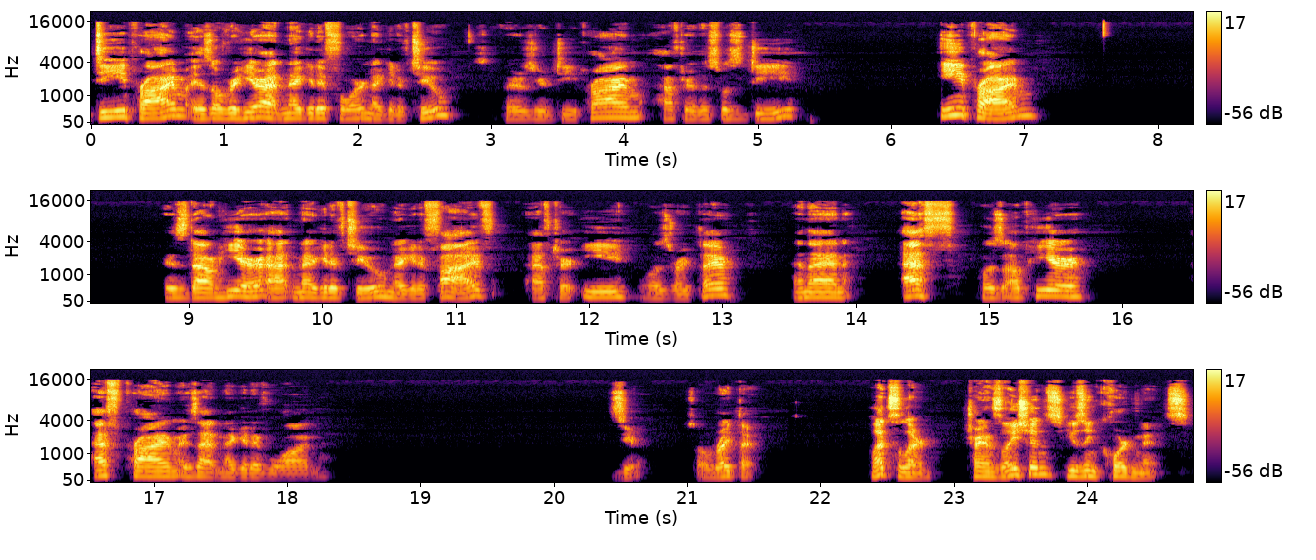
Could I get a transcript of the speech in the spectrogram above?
D prime is over here at negative 4, negative 2. So There's your D prime. After this was D. E prime is down here at negative 2, negative 5, after E was right there. And then F was up here. F prime is at negative 1, 0. So right there. Let's learn translations using coordinates.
